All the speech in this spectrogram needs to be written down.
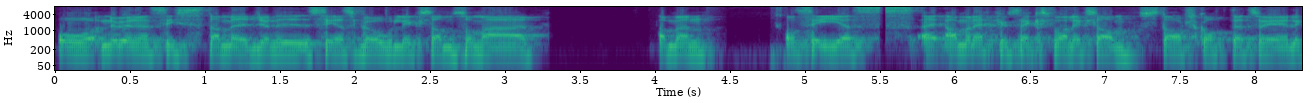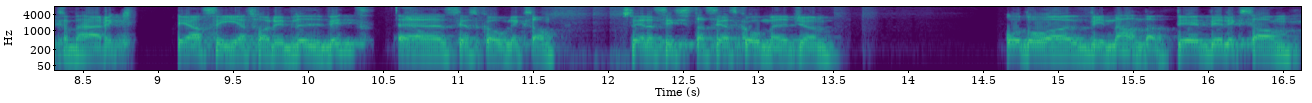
Och nu är det den sista majorn i CSGO liksom som är ja, men, och CS, eh, ja, men FP6 var liksom startskottet så är liksom det här riktiga CS har det blivit. Eh, CSGO liksom. Så är det sista CSGO-majorn. Och då vinner han den. Det, det är liksom...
